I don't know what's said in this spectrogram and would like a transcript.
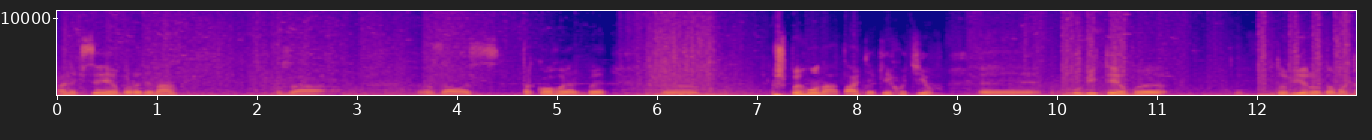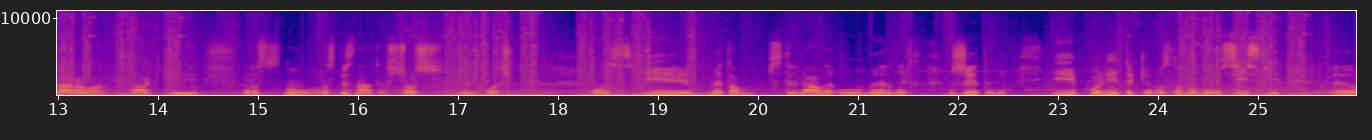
Алексея Бородіна. За, за ось такого якби е, шпигуна, так, який хотів е, увійти в, довіру до Макарова, так, і роз, ну, розпізнати, що ж він хоче. Ось. І ми там стріляли у мирних жителів. І політики, в основному російські, е,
